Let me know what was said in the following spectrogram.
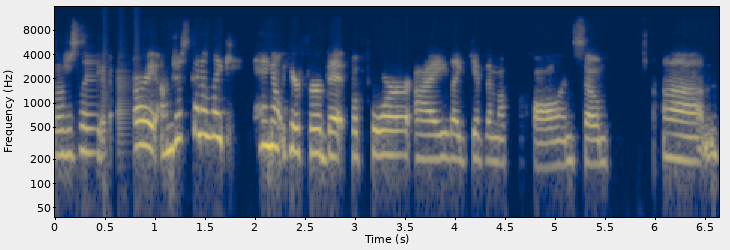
so I was just like, all right, I'm just gonna like hang out here for a bit before I like give them a call. And so, um,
